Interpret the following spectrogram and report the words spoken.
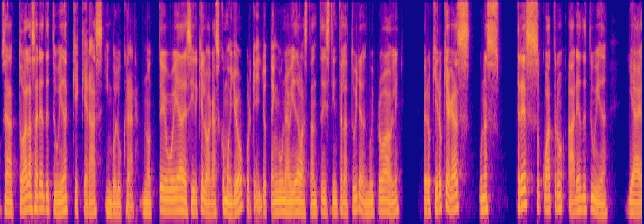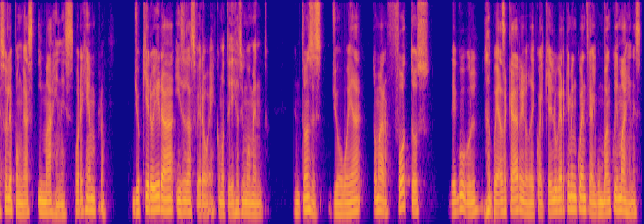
o sea, todas las áreas de tu vida que quieras involucrar. No te voy a decir que lo hagas como yo, porque yo tengo una vida bastante distinta a la tuya, es muy probable, pero quiero que hagas unas tres o cuatro áreas de tu vida y a eso le pongas imágenes. Por ejemplo, yo quiero ir a Islas Feroe, como te dije hace un momento. Entonces, yo voy a tomar fotos de Google, las voy a sacar o de cualquier lugar que me encuentre, algún banco de imágenes,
